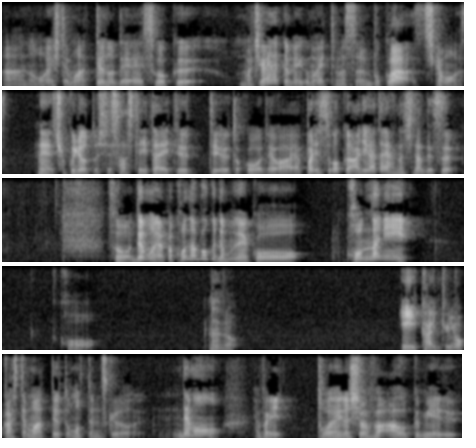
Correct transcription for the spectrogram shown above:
あの、応援してもらってるので、すごく間違いなく恵まれてます。僕は、しかも、ね、食料としてさせていただいてるっていうところでは、やっぱりすごくありがたい話なんです。そう。でもやっぱこんな僕でもね、こう、こんなに、こう、なんだろう、いい環境に置かせてもらってると思ってるんですけど、でも、やっぱり、隣の芝生は青く見える。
